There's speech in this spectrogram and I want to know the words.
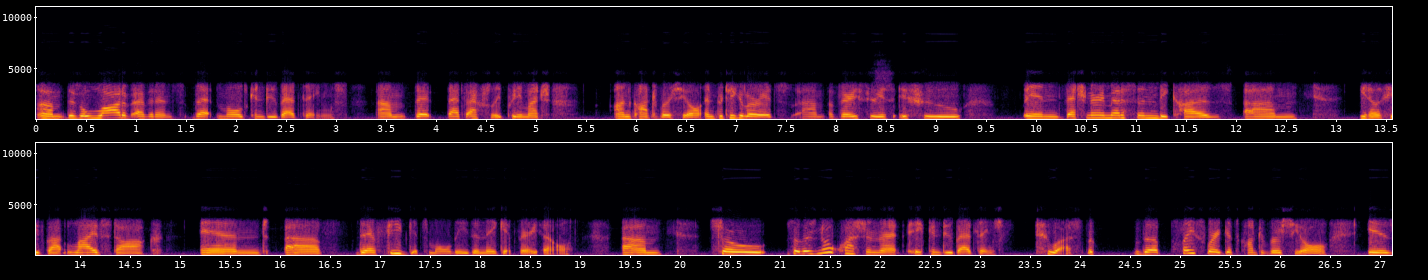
um, there's a lot of evidence that mold can do bad things. Um, that that's actually pretty much uncontroversial. In particular, it's um, a very serious issue in veterinary medicine because um, you know if you've got livestock and uh, their feed gets moldy, then they get very ill. So, so there's no question that it can do bad things to us. The, the place where it gets controversial is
